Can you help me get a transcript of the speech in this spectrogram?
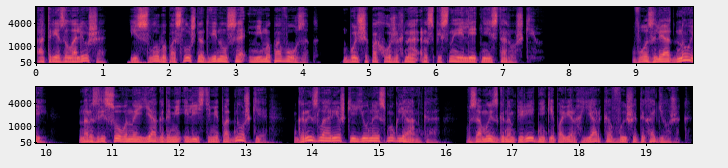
Отрезал Алеша и слово послушно двинулся мимо повозок, больше похожих на расписные летние сторожки. Возле одной, на разрисованной ягодами и листьями подножке, грызла орешки юная смуглянка в замызганном переднике поверх ярко вышитых одежек.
